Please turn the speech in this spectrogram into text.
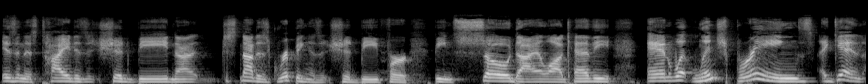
isn't as tight as it should be, not just not as gripping as it should be for being so dialogue heavy. And what Lynch brings, again,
